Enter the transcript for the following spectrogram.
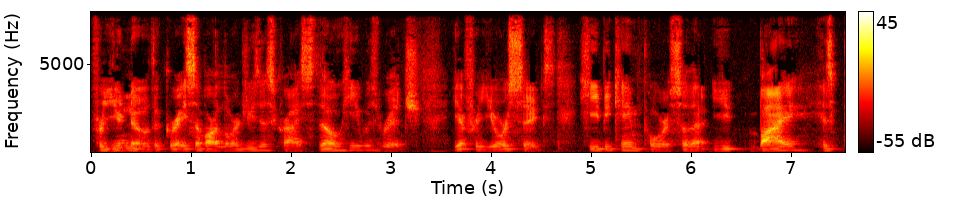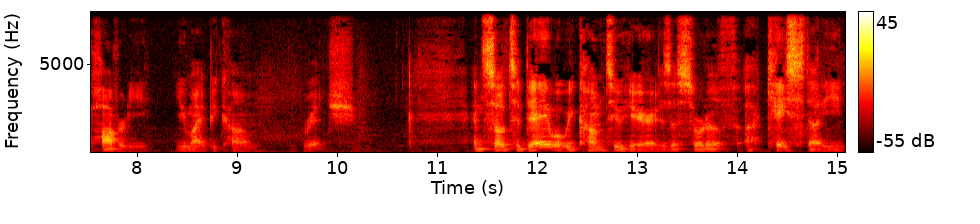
For you know the grace of our Lord Jesus Christ, though he was rich, yet for your sakes he became poor, so that you, by his poverty you might become rich. And so today, what we come to here is a sort of a case study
